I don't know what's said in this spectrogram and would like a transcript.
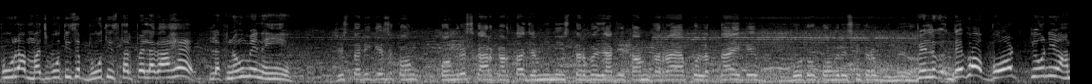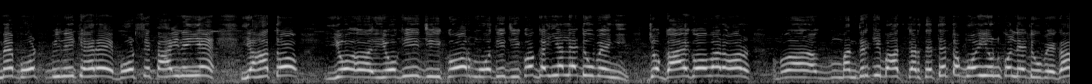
पूरा मजबूती से बूथ स्तर पर लगा है, लखनऊ में नहीं है। जिस तरीके से कांग्रेस कांग्रेस कार्यकर्ता जमीनी स्तर पर जाके काम कर रहा है आपको लगता है कि वोट कांग्रेस की तरफ़ घूमेगा? बिल्कुल देखो वोट क्यों नहीं हमें वोट भी नहीं कह रहे वोट से कहा ही नहीं है। यहाँ तो यो, योगी जी को और मोदी जी को गैया ले डूबेंगी। जो गाय गोबर और मंदिर की बात करते थे तो वही उनको ले डूबेगा।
